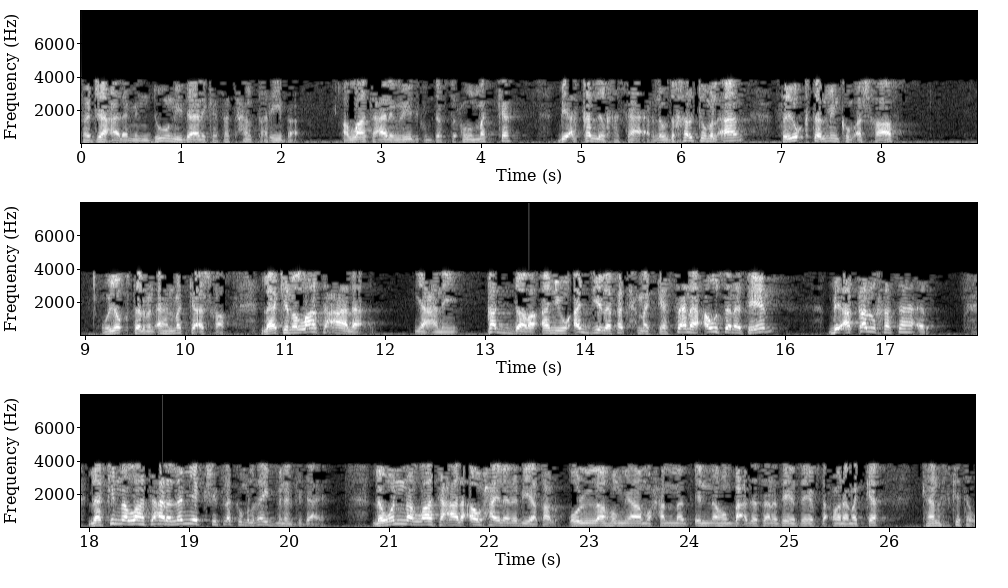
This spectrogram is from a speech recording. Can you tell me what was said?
فجعل من دون ذلك فتحا قريبا. الله تعالى يريدكم تفتحون مكة بأقل الخسائر. لو دخلتم الآن سيقتل منكم أشخاص ويقتل من أهل مكة أشخاص. لكن الله تعالى يعني قدر أن يؤجل فتح مكة سنة أو سنتين بأقل خسائر. لكن الله تعالى لم يكشف لكم الغيب من البداية. لو أن الله تعالى أوحى إلى نبي قال قل لهم يا محمد إنهم بعد سنتين سيفتحون مكة كان سكتوا.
